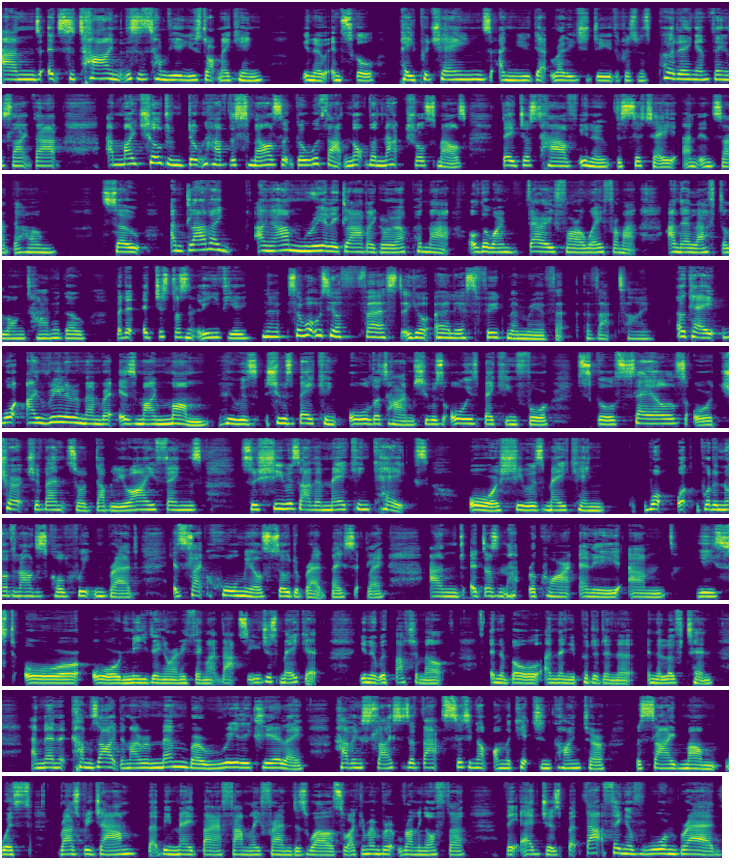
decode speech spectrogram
And it's a time, this is the time of year you start making, you know, in school paper chains and you get ready to do the Christmas pudding and things like that. And my children don't have the smells that go with that, not the natural smells. They just have, you know, the city and inside the home. So I'm glad I, I am really glad I grew up in that, although I'm very far away from it and I left a long time ago, but it, it just doesn't leave you. No. So what was your first, your earliest food memory of that, of that time? Okay, what I really remember is my mum, who was, she was baking all the time. She was always baking for school sales or church events or WI things. So she was either making cakes or she was making what, what, what in Northern Ireland is called wheaten bread. It's like wholemeal soda bread, basically. And it doesn't require any, um, yeast or, or kneading or anything like that. So you just make it, you know, with buttermilk in a bowl and then you put it in a, in the loaf tin and then it comes out. And I remember really clearly having slices of that sitting up on the kitchen counter beside mum with raspberry jam that had been made by a family friend as well. So I can remember it running off the, the edges, but that thing of warm bread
